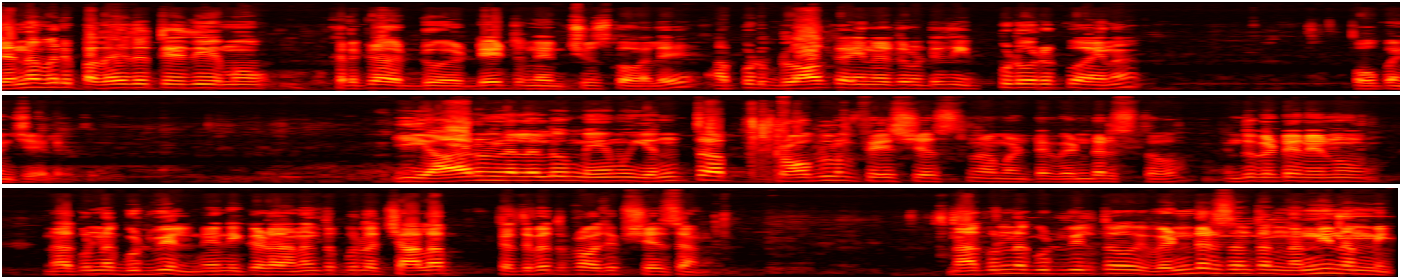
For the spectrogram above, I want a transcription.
జనవరి పదహైదో తేదీ ఏమో కరెక్ట్గా డేట్ నేను చూసుకోవాలి. అప్పుడు బ్లాక్ అయినటువంటిది ఇప్పటి వరకు ఆయన ఓపెన్ చేయలేదు. ఈ ఆరు నెలలు మేము ఎంత ప్రాబ్లం ఫేస్ చేస్తున్నామంటే వెండర్స్తో ఎందుకంటే నేను నాకున్న గుడ్ విల్ నేను ఇక్కడ అనంతపూర్లో చాలా పెద్ద పెద్ద ప్రాజెక్ట్స్ చేశాను. నాకున్న గుడ్ విల్తో వెండర్స్ అంతా నన్ని నమ్మి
